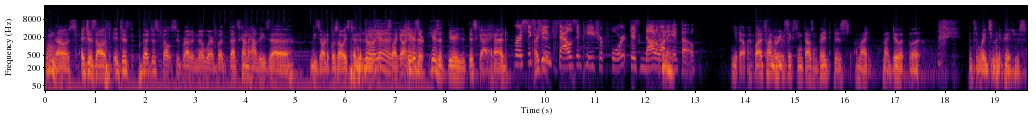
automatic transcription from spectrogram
Who knows? It just all it just that just felt super out of nowhere. But that's kind of how these uh these articles always tend to be. No, yeah, just like, oh, yeah. here's a here's a theory that this guy had. For a sixteen thousand page report, there's not a lot of info. Yeah, if I had time to Weird. read sixteen thousand pages, I might might do it, but it's way too many pages.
